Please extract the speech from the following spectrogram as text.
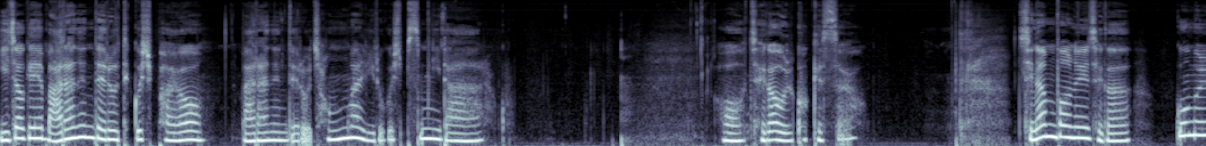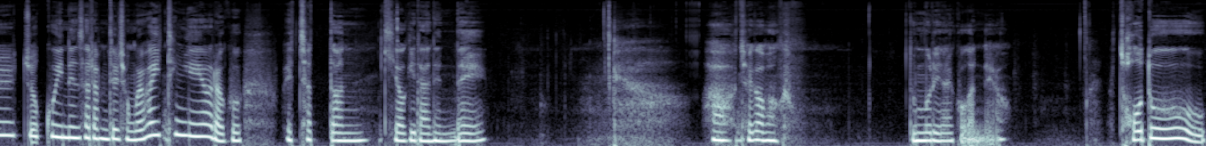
이적에 말하는 대로 듣고 싶어요. 말하는 대로 정말 이루고 싶습니다. 라고. 어, 제가 울컥했어요. 지난번에 제가 꿈을 쫓고 있는 사람들 정말 화이팅이에요 라고 외쳤던 기억이 나는데, 아, 제가 막 눈물이 날 것 같네요. 저도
